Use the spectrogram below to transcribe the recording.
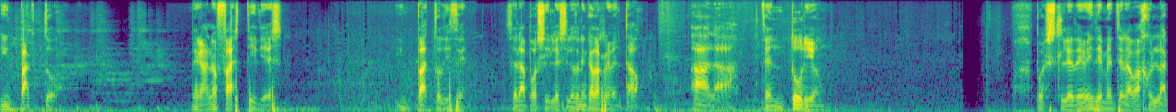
Impacto. Venga, no fastidies. Impacto, dice. Será posible, si lo tienen que haber reventado. A la Centurion. Pues le debéis de meter abajo en la,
